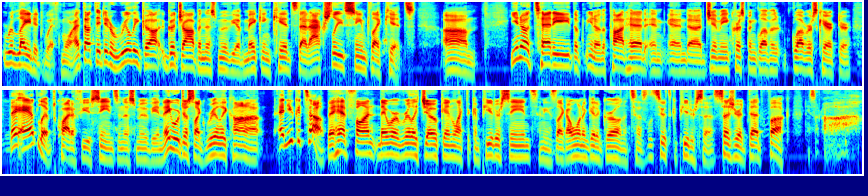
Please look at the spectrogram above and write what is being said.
related with more. I thought they did a really go- good job in this movie of making kids that actually seemed like kids. Um, you know Teddy, the you know the pothead, and and uh, Jimmy Crispin Glover, Glover's character. They ad libbed quite a few scenes in this movie, and they were just like really kind of. And you could tell they had fun. They were really joking, like the computer scenes. And he's like, "I want to get a girl," and it says, "Let's see what the computer says." It says you're a dead fuck. And he's like, "Ah."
